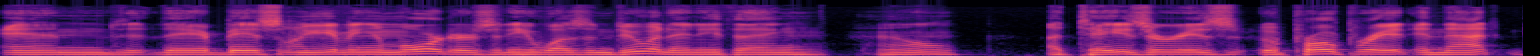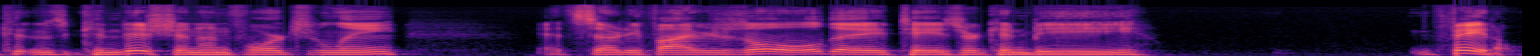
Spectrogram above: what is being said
and they're basically giving him orders and he wasn't doing anything, well, a taser is appropriate in that condition. Unfortunately, at 75 years old, a taser can be fatal.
